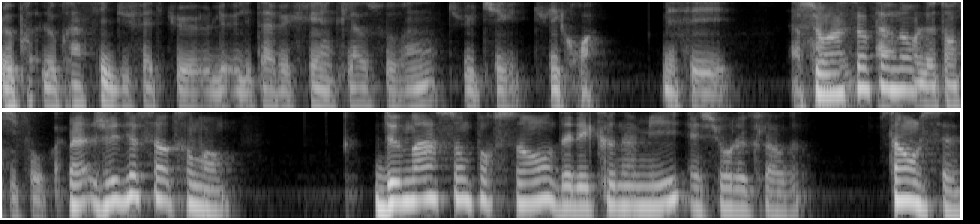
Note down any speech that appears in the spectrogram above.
Le, pr- le principe du fait que l'État veut créer un cloud souverain, tu y crois. Mais c'est Sur un certain nombre- le temps qu'il faut. Quoi. Ben, je vais dire ça autrement. Demain, 100% de l'économie est sur le cloud. Ça, on le sait.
